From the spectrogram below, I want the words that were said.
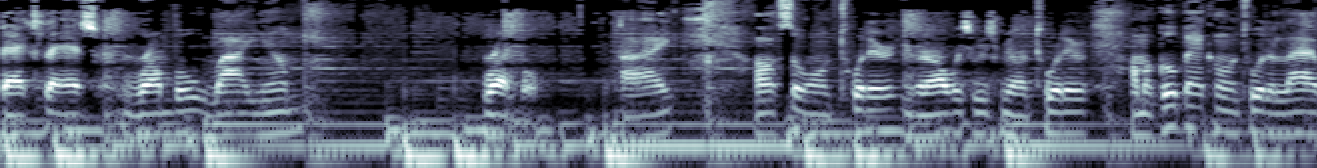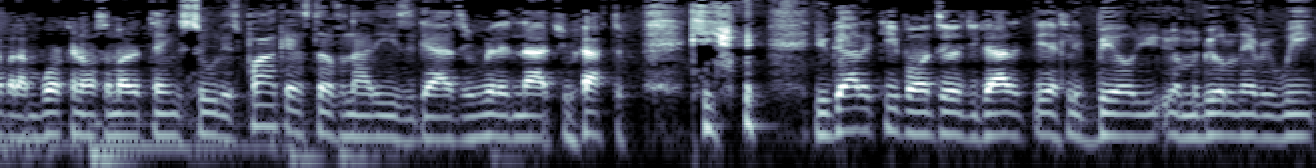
backslash Rumble YM Rumble. All right. Also on Twitter, you can always reach me on Twitter. I'm gonna go back on Twitter live, but I'm working on some other things too. This podcast stuff is not easy, guys. It's really not. You have to keep. you got to keep on to it. You got to actually build. I'm building every week.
